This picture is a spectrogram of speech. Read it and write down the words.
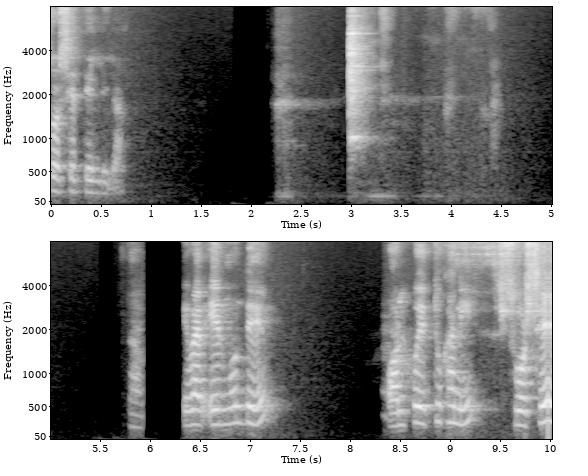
সর্ষের তেল দিলাম। এবার এর মধ্যে অল্প একটুখানি সর্ষে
